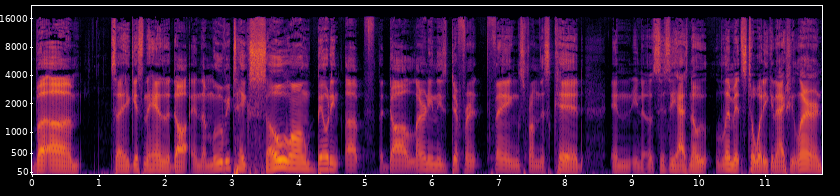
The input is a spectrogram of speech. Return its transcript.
But um, so he gets in the hands of the doll, and the movie takes so long building up the doll learning these different things from this kid, and you know since he has no limits to what he can actually learn,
